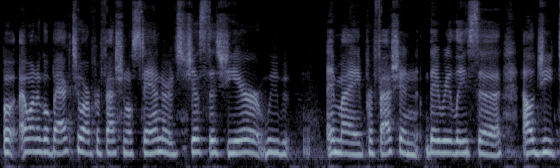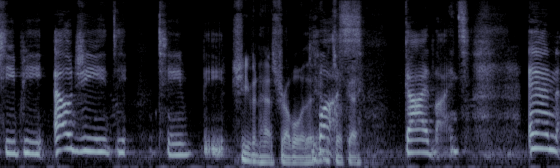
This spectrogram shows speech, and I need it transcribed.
But I want to go back to our professional standards. Just this year, we, in my profession, they released a LGTB, LGTB she even has trouble with it. plus It's okay. guidelines. And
